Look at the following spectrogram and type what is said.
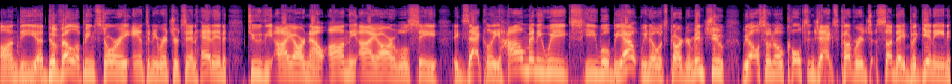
on the uh, developing story. Anthony Richardson headed to the IR. Now on the IR, we'll see exactly how many weeks he will be out. We know it's Gardner Minshew. We also know Colts and Jags coverage Sunday beginning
